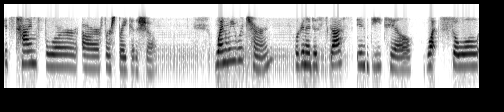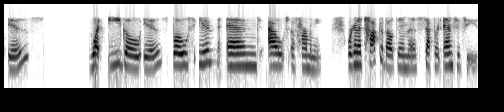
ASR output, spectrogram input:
It's time for our first break of the show. When we return, we're going to discuss in detail what soul is, what ego is, both in and out of harmony. We're going to talk about them as separate entities,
